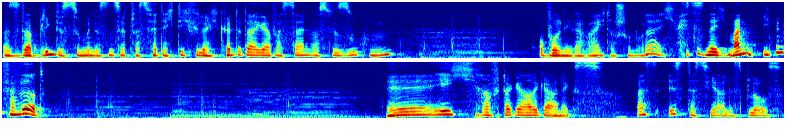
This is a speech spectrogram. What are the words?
Also da blinkt es zumindest etwas verdächtig. Vielleicht könnte da ja was sein, was wir suchen. Obwohl, nee, da war ich doch schon, oder? Ich weiß es nicht. Mann, ich bin verwirrt. Äh, ich raff da gerade gar nichts. Was ist das hier alles bloß?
